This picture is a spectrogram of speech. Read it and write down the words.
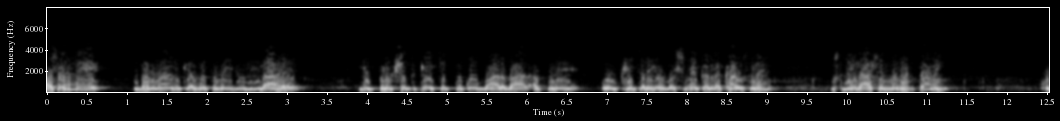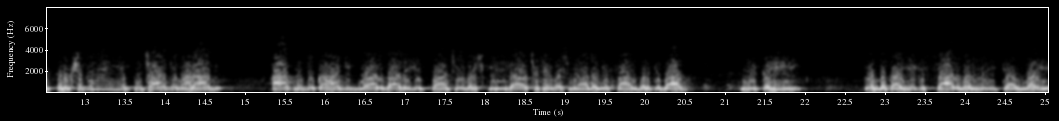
असल में भगवान के अमृतमयी जो लीला है, ये परीक्षित के चित्त को बार बार अपने और खींच रही और वश में कर रखा उसने, उस लीला से मन हटता नहीं। तो परीक्षित ने ये पूछा कि महाराज, आपने जो कहा कि ग्वाल बाल ये पाँचवें वर्ष की लीला और छठे वर्ष में आकर के साल भर के बाद ये कही तो बताइए कि साल भर में क्या हुआ ये?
